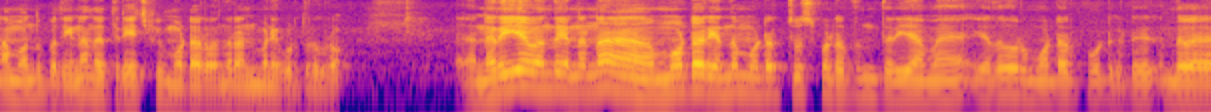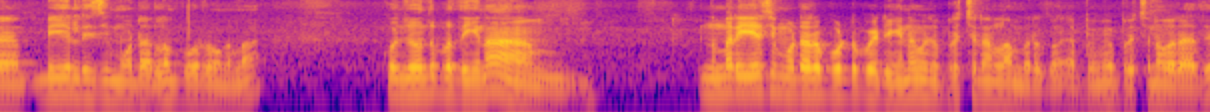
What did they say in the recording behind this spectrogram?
நம்ம வந்து பார்த்திங்கன்னா அந்த த்ரீ ஹெச்பி மோட்டார் வந்து ரன் பண்ணி கொடுத்துருக்குறோம். நிறைய வந்து என்னென்னா மோட்டார் எந்த மோட்டார் சூஸ் பண்ணுறதுன்னு தெரியாமல் ஏதோ ஒரு மோட்டார் போட்டுக்கிட்டு இந்த பிஎல்டிசி மோட்டார்லாம் போடுறவங்கலாம் கொஞ்சம் வந்து பார்த்திங்கன்னா இந்த மாதிரி ஏசி மோட்டாரை போட்டு போயிட்டீங்கன்னா கொஞ்சம் பிரச்சனை இல்லாமல் இருக்கும். எப்பவுமே பிரச்சனை வராது.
